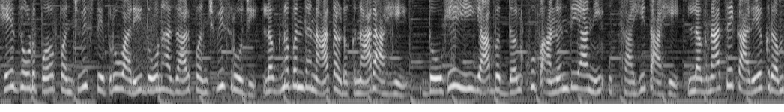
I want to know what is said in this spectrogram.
हे जोडपं पंचवीस फेब्रुवारी दोन हजार पंचवीस रोजी लग्नबंधनात अडकणार आहे. दोघेही याबद्दल खूप आनंदी आणि उत्साहित आहे. लग्नाचे कार्यक्रम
